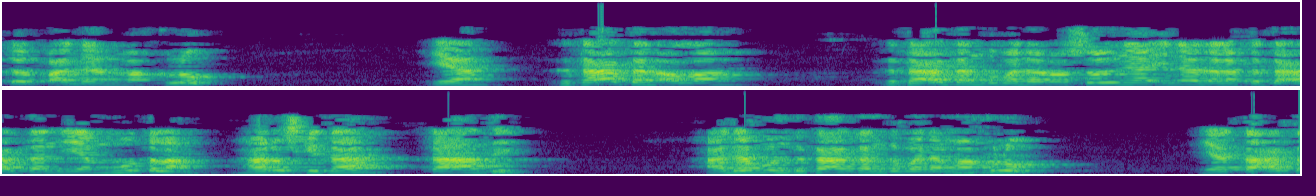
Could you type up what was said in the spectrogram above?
kepada makhluk. Ya, ketaatan Allah, ketaatan kepada Rasulnya ini adalah ketaatan yang mutlak. Harus kita taati. Adapun ketaatan kepada makhluk, ya taat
